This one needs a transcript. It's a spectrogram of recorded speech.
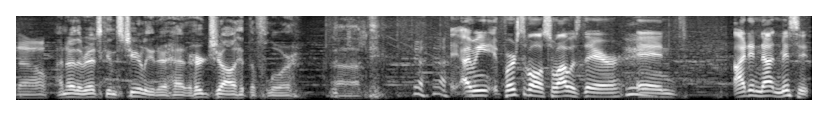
no. I know the Redskins cheerleader had her jaw hit the floor. Uh, I mean, first of all, so I was there and I did not miss it.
